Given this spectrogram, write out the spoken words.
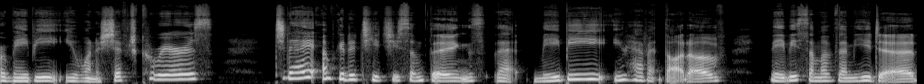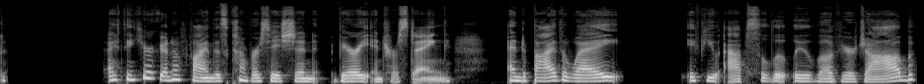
or maybe you want to shift careers. Today, I'm going to teach you some things that maybe you haven't thought of. Maybe some of them you did. I think you're going to find this conversation very interesting. And by the way, if you absolutely love your job,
